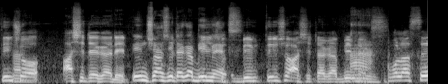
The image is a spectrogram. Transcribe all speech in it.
তিনশো আশি টাকা রেট তিনশো আশি টাকা বিম্যাক্স তিনশো আশি টাকা বিম্যাক্স হ্যাঁ। বল আছে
